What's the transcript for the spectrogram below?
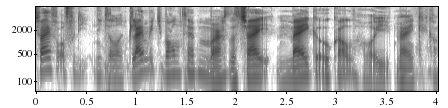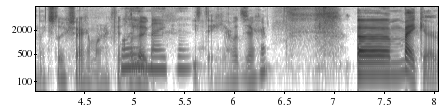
twijfel of we die niet al een klein beetje behandeld hebben, maar dat zei Mijke ook al. Hoi, Mijke, kan niks terug zeggen, maar ik vind het wel leuk Meike. iets tegen jou te zeggen. Ehm Mijke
